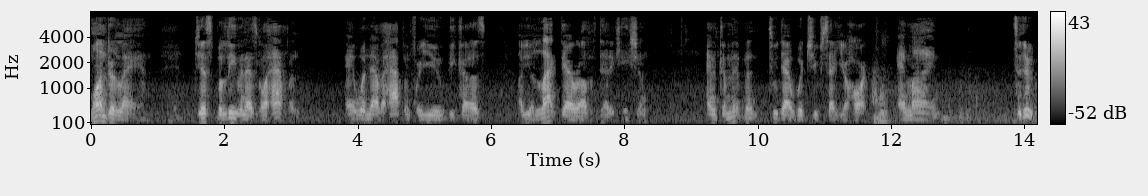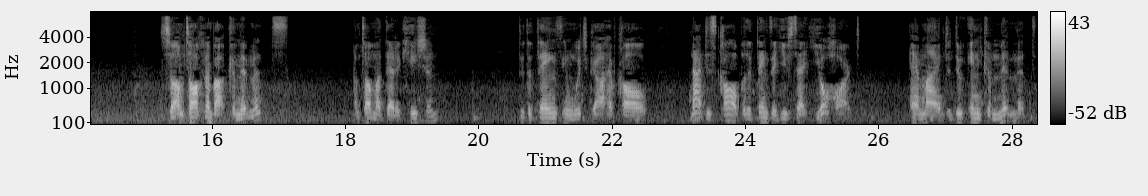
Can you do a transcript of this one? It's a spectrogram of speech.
Wonderland, just believing that's going to happen. And it would never happen for you because of your lack thereof of dedication and commitment to that which you've set your heart and mind to do. So I'm talking about commitments. I'm talking about dedication to the things in which God have called, not just called, but the things that you've set your heart and mind to do in commitment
